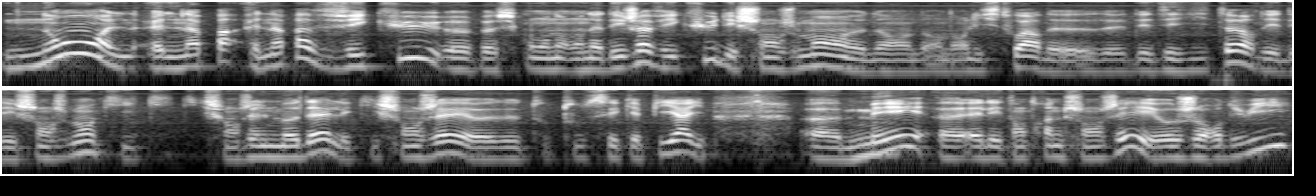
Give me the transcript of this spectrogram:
Non, elle, n'a pas, elle n'a pas vécu, euh, parce qu'on a déjà vécu des changements euh, dans, l'histoire des éditeurs, des, changements qui, changeaient le modèle et qui changeaient euh, tous ces KPI. mais elle est en train de changer et aujourd'hui,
